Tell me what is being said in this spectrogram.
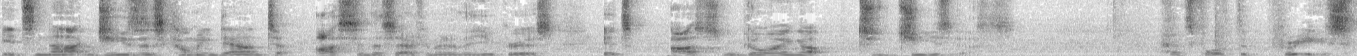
it's not Jesus coming down to us in the sacrament of the Eucharist. It's us going up to Jesus. Henceforth, the priest,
